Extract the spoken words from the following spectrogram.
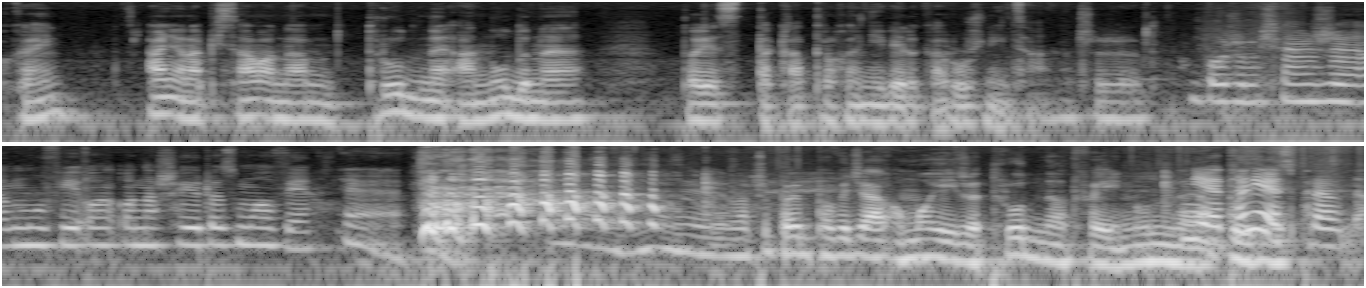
Okej? Ania napisała nam trudne, a nudne to jest taka trochę niewielka różnica. Znaczy, że Boże, myślałam, że mówi o, o naszej rozmowie. nie. nie, nie. Znaczy powie- powiedziała o mojej, że trudne, o twojej nudne. Nie, to później- nie jest prawda.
